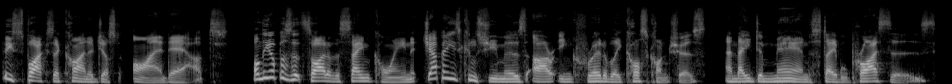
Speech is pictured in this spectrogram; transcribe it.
these spikes are kind of just ironed out. On the opposite side of the same coin, Japanese consumers are incredibly cost conscious and they demand stable prices.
